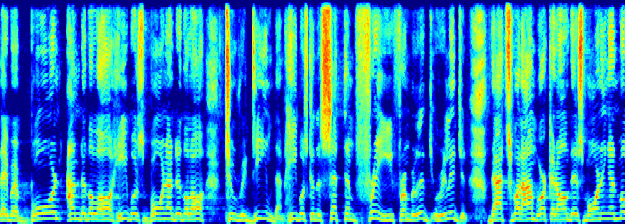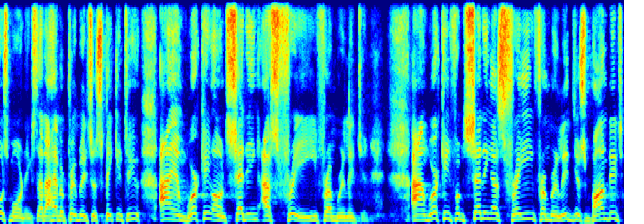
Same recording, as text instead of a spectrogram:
They were born under the law. He was born under the law to redeem them. He was going to set them free from religion. That's what I'm working on this morning and most mornings that I have a privilege of speaking to you. I am working on setting us free from religion. I'm working from setting us free from religious bondage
